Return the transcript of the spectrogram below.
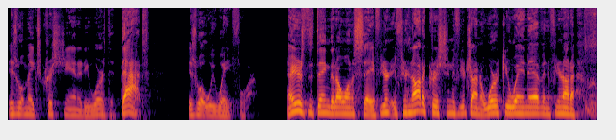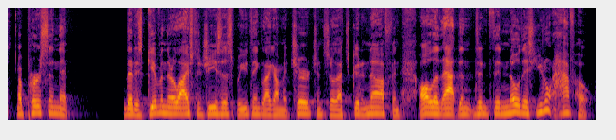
is what makes Christianity worth it. That is what we wait for. Now, here's the thing that I want to say. If you're, if you're not a Christian, if you're trying to work your way in heaven, if you're not a, a person that, that has given their lives to Jesus, but you think, like, I'm at church and so that's good enough and all of that, then, then, then know this you don't have hope.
